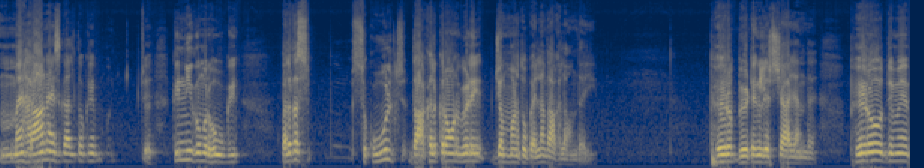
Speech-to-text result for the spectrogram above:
ਮੈਂ ਹੈਰਾਨ ਹਾਂ ਇਸ ਗੱਲ ਤੋਂ ਕਿ ਕਿੰਨੀ ਕੁ ਉਮਰ ਹੋਊਗੀ। ਪਹਿਲਾਂ ਤਾਂ ਸਕੂਲ ਚ ਦਾਖਲ ਕਰਾਉਣ ਵੇਲੇ ਜੰਮਣ ਤੋਂ ਪਹਿਲਾਂ ਦਾਖਲਾ ਹੁੰਦਾ ਜੀ। ਫਿਰ ਵੇਟਿੰਗ ਲਿਸਟ 'ਚ ਆ ਜਾਂਦਾ। ਫਿਰ ਉਹ ਜਿਵੇਂ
